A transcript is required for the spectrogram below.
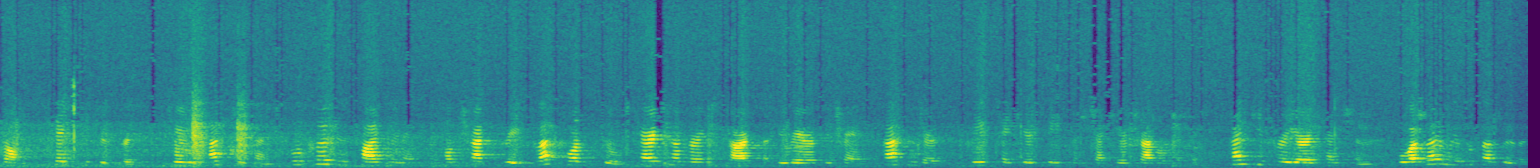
from safety Dupree to Askerton. Will close in five minutes. On track three, platform two, carriage number starts at the rear of the train. Passengers, please take your seats and check your travel ticket. Thank you for your attention. Уважаемые пассажиры,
